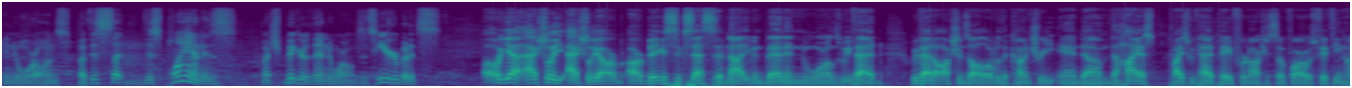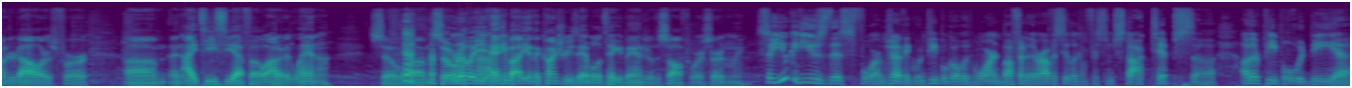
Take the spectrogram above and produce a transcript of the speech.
in New Orleans, but this uh, this plan is much bigger than New Orleans. It's here, but it's Oh yeah, actually, actually, our, our biggest successes have not even been in New Orleans. We've had we've had auctions all over the country, and um, the highest price we've had paid for an auction so far was fifteen hundred dollars for um, an IT CFO out of Atlanta. So um, so really, anybody in the country is able to take advantage of the software. Certainly. So you could use this for. I'm trying to think when people go with Warren Buffett, they're obviously looking for some stock tips. Uh, other people would be uh,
